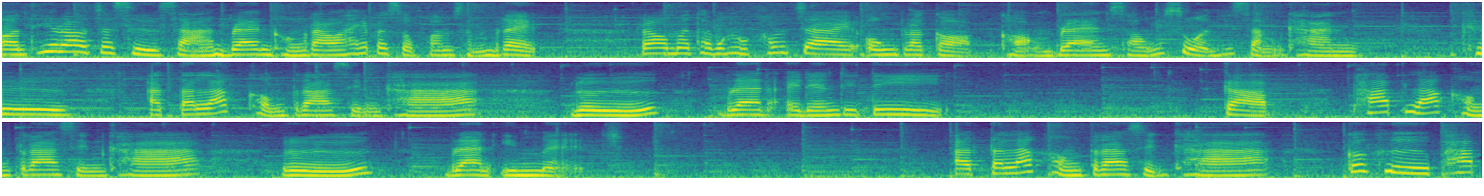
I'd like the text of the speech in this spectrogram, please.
ก่อนที่เราจะสื่อสารแบรนด์ของเราให้ประสบความสำเร็จ เรามาทำความเข้าใจองค์ประกอบของแบรนด์2ส่วนที่สำคัญ คืออัตลักษณ์ของตราสินค้า หรือแบรนด์ identity กับภาพลักษณ์ของตราสินค้า หรือแบรนด์ image อัตลักษณ์ของตราสินค้า ก็คือภาพ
